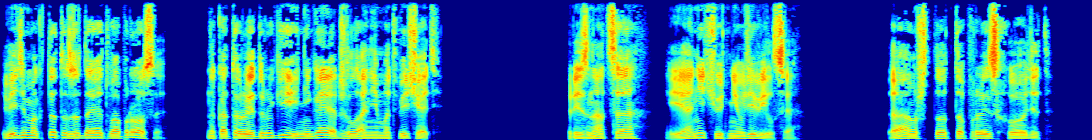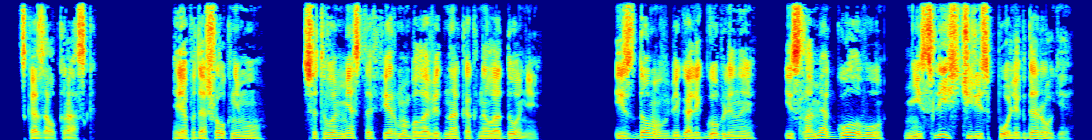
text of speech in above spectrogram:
Видимо, кто-то задает вопросы, на которые другие не горят желанием отвечать. Признаться, я ничуть не удивился. «Там что-то происходит», — сказал Краск. Я подошел к нему. С этого места ферма была видна как на ладони. Из дома выбегали гоблины и, сломя голову, неслись через поле к дороге.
